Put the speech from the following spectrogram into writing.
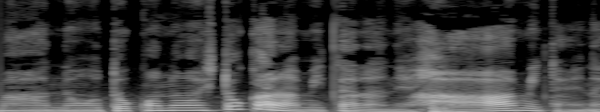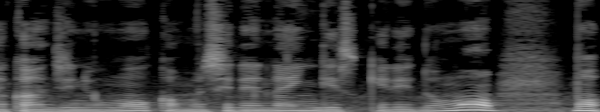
まあ、あの、男の人から見たらね、はぁみたいな感じに思うかもしれないんですけれども、もう、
